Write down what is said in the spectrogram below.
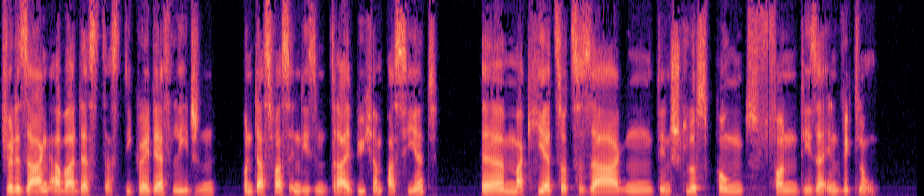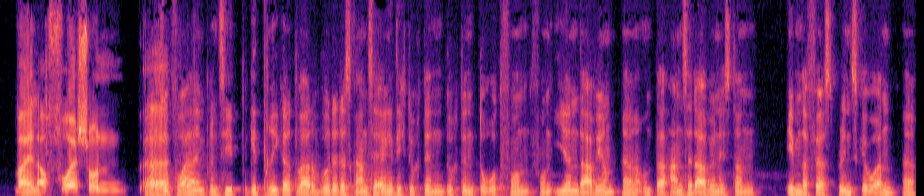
ich würde sagen aber, dass, dass die Grey Death Legion und das, was in diesen drei Büchern passiert, äh, markiert sozusagen den Schlusspunkt von dieser Entwicklung. Weil Mhm. auch vorher schon Genau, also äh, vorher im Prinzip getriggert war, wurde das Ganze eigentlich durch den, durch den Tod von, von Ian Davion, ja, und der Hanse Davion ist dann eben der First Prince geworden, ja.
